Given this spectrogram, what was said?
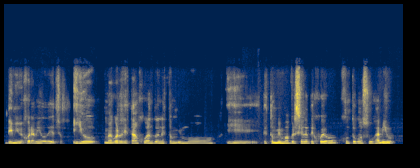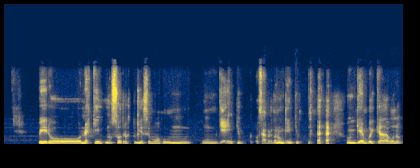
de mi mejor amigo, de hecho. Ellos, me acuerdo que estaban jugando en estos mismos, eh, de estas mismas versiones de juego junto con sus amigos. Pero no es que nosotros tuviésemos un, un GameCube, o sea, perdón, un GameCube, un Game Boy cada uno.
